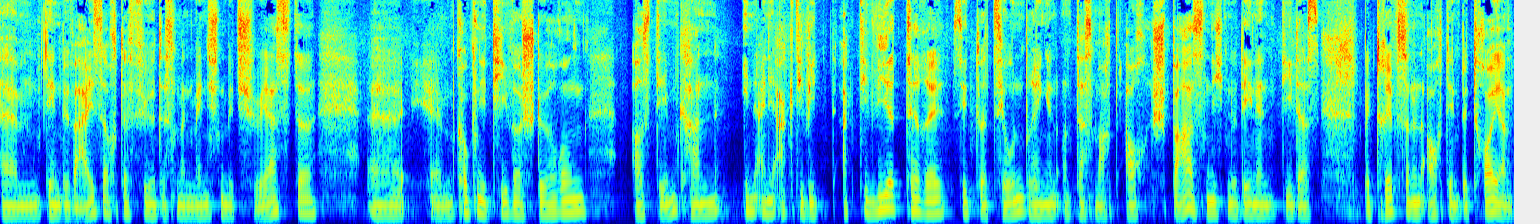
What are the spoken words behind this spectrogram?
ähm, den Beweis auch dafür, dass man Menschen mit schwerster äh, ähm, kognitiver Störung aus dem kann in eine aktivi aktiviertere Situation bringen. Und das macht auch Spaß, nicht nur denen, die das betrifft, sondern auch den Betreuern.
